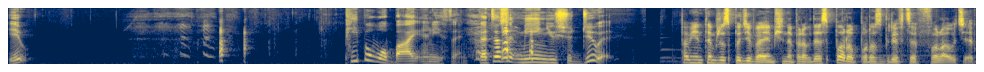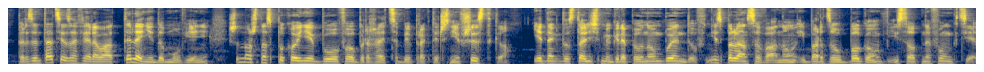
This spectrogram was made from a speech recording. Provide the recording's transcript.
It. People will buy anything. That doesn't mean you should do it. Pamiętam, że spodziewałem się naprawdę sporo po rozgrywce w Falloutie. Prezentacja zawierała tyle niedomówień, że można spokojnie było wyobrażać sobie praktycznie wszystko. Jednak dostaliśmy grę pełną błędów, niezbalansowaną i bardzo ubogą w istotne funkcje.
